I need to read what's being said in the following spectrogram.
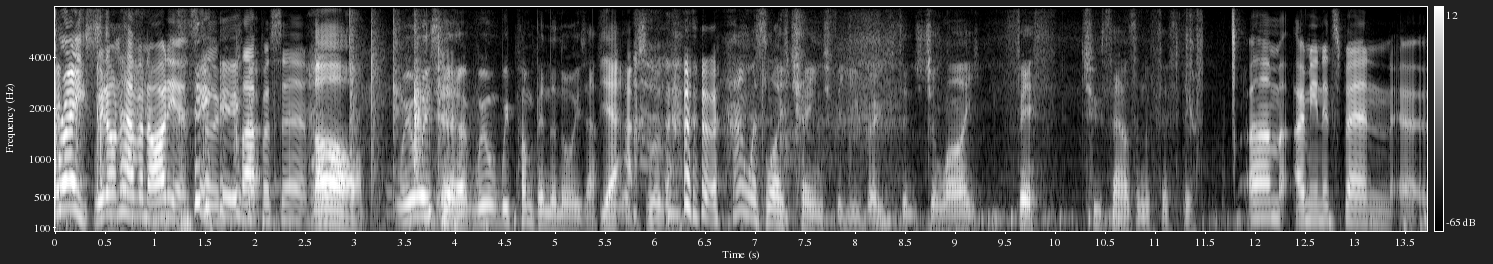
great. We don't have an audience to clap us in. Oh, We always hear, we, we pump in the noise after. yeah, absolutely. How has life changed for you both since July 5th, 2015? Um, I mean, it's been uh,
